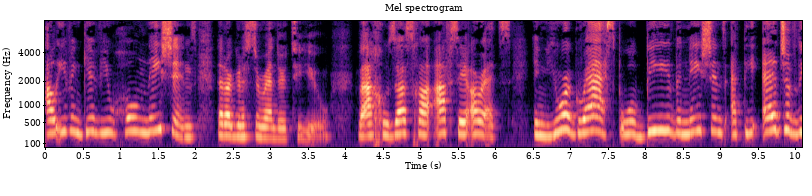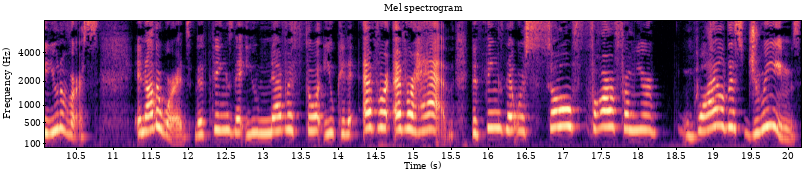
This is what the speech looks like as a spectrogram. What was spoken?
I'll even give you whole nations that are going to surrender to you. Afse aretz. In your grasp will be the nations at the edge of the universe. In other words, the things that you never thought you could ever, ever have, the things that were so far from your wildest dreams.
